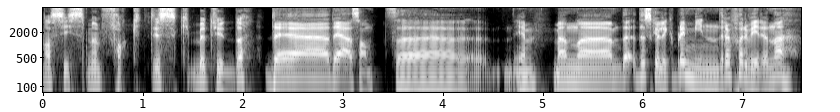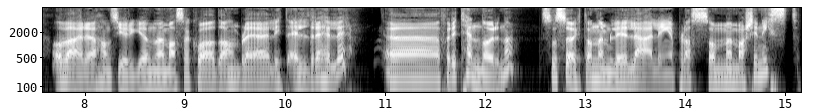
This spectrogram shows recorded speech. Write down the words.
nazismen faktisk betydde. Det, det er sant, eh, Jim. Men det, det skulle ikke bli mindre forvirrende å være Hans Jørgen Massakwa da han ble litt eldre heller. For i tenårene så søkte han nemlig lærlingeplass som maskinist.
